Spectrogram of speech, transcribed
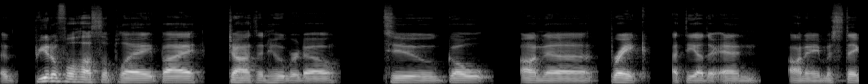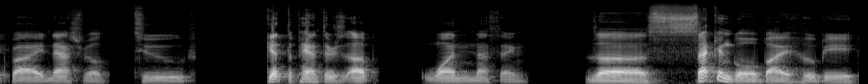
a beautiful hustle play by Jonathan Huberdeau to go on a break at the other end on a mistake by Nashville to get the Panthers up one nothing. The second goal by Hubi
